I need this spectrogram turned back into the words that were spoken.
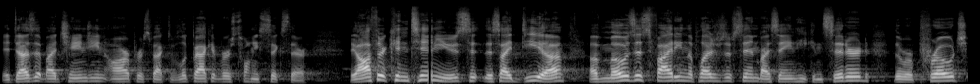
It does it by changing our perspective. Look back at verse 26 there. The author continues this idea of Moses fighting the pleasures of sin by saying he considered the reproach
